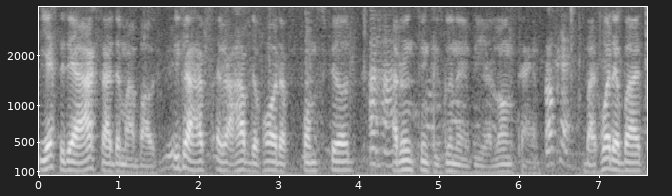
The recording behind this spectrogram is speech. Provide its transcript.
yesterday I asked them about if I have, if I have the, all the forms filled, Uh-huh. I don't think it's going to be a long time. Okay. But what about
